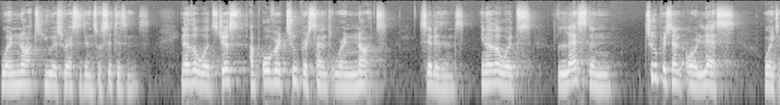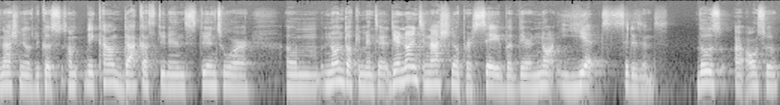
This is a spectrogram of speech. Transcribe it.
were not U.S. residents or citizens. In other words, just up over 2% were not citizens. In other words, less than 2% or less were internationals because some, they count DACA students, students who are um, non-documented. They're not international per se, but they're not yet citizens. Those are also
